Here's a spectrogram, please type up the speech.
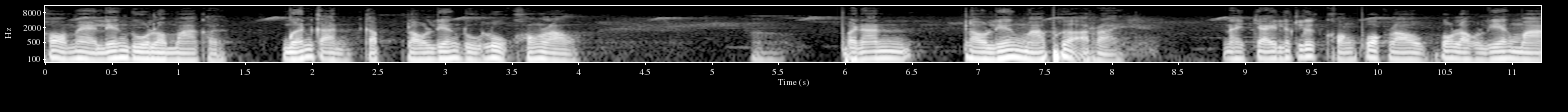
พ่อแม่เลี้ยงดูเรามาก็เหมือนกันกับเราเลี้ยงดูลูกของเรา เพราะนั้นเราเลี้ยงมาเพื่ออะไร ในใจลึกๆของพวกเราพวกเราเลี้ยงมา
